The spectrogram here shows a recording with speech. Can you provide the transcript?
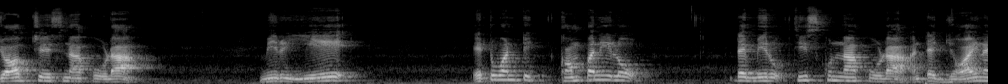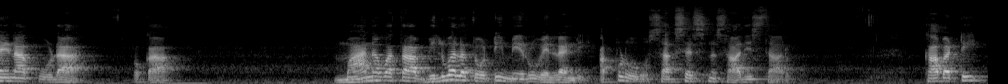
జాబ్ చేసినా కూడా మీరు ఏ ఎటువంటి కంపెనీలో అంటే మీరు తీసుకున్నా కూడా అంటే జాయిన్ అయినా కూడా ఒక మానవత విలువలతోటి మీరు వెళ్ళండి. అప్పుడు సక్సెస్ను సాధిస్తారు. కాబట్టి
